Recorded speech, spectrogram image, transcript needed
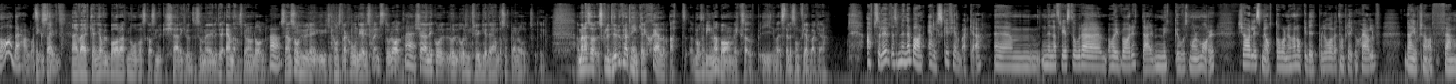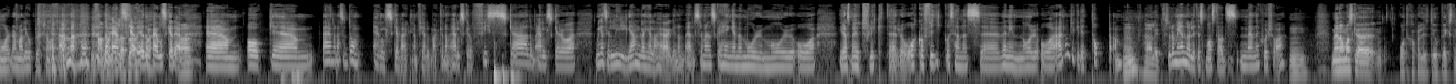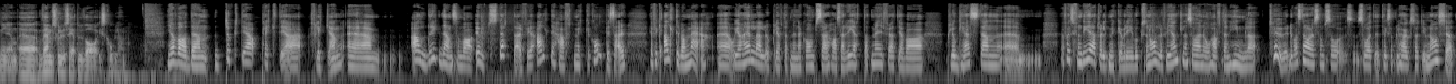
Vara där halva sin tid. Exakt. Nej, verkligen. Jag vill bara att Nova ska ha så mycket kärlek runt sig som möjligt. Det är det enda som spelar någon roll. Ja. Sen så hur, vilken konstellation det är, det spelar inte stor roll. Nej. Kärlek och, och, och trygghet är det enda som spelar någon roll. Så det... ja, men alltså, skulle du kunna tänka dig själv att låta dina barn växa upp i ett ställe som Fjällbacka? Absolut, alltså mina barn älskar ju Fjällbacka. Ehm, mina tre stora har ju varit där mycket hos mormor. Charlie som är åtta år nu, han åker dit på lovet, han flyger själv. Det har han gjort sedan han var fem år, det har de allihop gjort sedan de var fem. de tidigt, älskar alltså. det, de älskar det. Ja. Ehm, och ehm, nej men alltså de älskar verkligen Fjällbacka. De älskar att fiska, de älskar att, de är ganska lillgamla hela högen. Och de älskar, de älskar att hänga med mormor och göra små utflykter och åka och fika hos hennes eh, väninnor. Och ja, de tycker det är toppen. Mm, härligt. Så de är nog lite småstadsmänniskor så. Men om man ska återkoppla lite till uppväxten igen. Eh, vem skulle du säga att du var i skolan? Jag var den duktiga, präktiga flickan. Eh, aldrig den som var utstött där, för jag har alltid haft mycket kompisar. Jag fick alltid vara med. Eh, och jag har heller aldrig upplevt att mina kompisar har så här retat mig för att jag var plugghästen. Eh, jag har faktiskt funderat väldigt mycket över det i vuxen ålder, för egentligen så har jag nog haft en himla tur. Det var snarare som så, så att i till exempel högstadiegymnasiet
